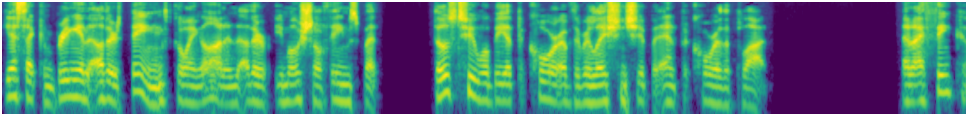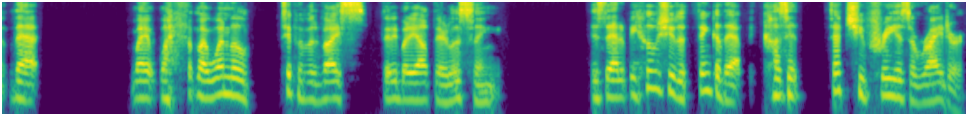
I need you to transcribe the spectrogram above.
Yes, I can bring in other things going on and other emotional themes, but those two will be at the core of the relationship and at the core of the plot. And I think that my, my, my one little tip of advice to anybody out there listening is that it behooves you to think of that because it sets you free as a writer.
